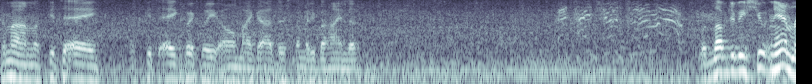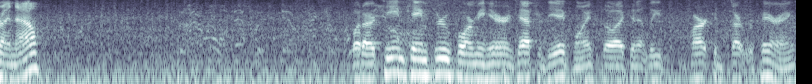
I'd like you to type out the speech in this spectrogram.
Come on, let's get to A. Let's get to A quickly. Oh my god, there's somebody behind us. Would love to be shooting him right now. But our team came through for me here and captured the A point, so I can at least park and start repairing.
